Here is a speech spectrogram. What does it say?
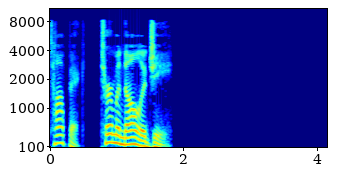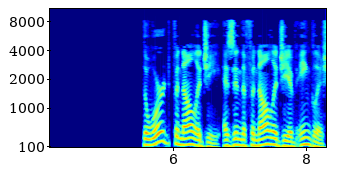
Topic: Terminology. The word phonology as in the phonology of English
